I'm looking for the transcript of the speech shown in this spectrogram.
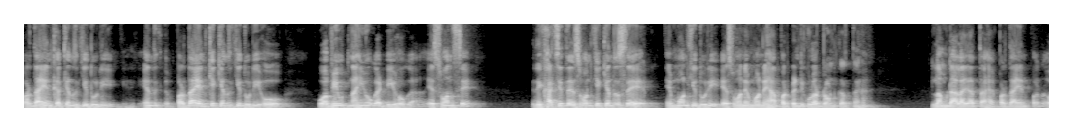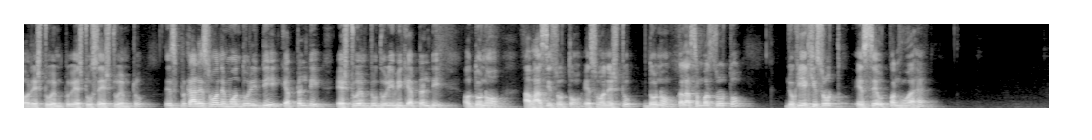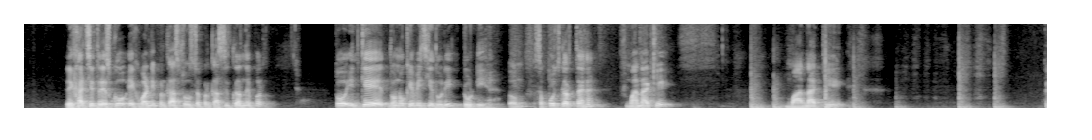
पर्दा एन का केंद्र की दूरी एन पर्दा एन के केंद्र की दूरी ओ वह भी उतना ही होगा डी होगा एस वन से रेखा चित्र एस के केंद्र से एम की दूरी एस वन एम वन यहाँ परपेंडिकुलर ड्रॉन करते हैं। लम डाला जाता है पर्दायन पर और S two M two S two से एस टू एम टू इस प्रकार एस वन एम वन दूरी D capital D S two M two दूरी भी कैपिटल डी और दोनों आभासी स्रोतों एस वन एस टू दोनों कला संबद्ध स्रोतों, जो कि एक ही स्रोत एस से उत्पन्न हुआ है। रेखा चित्र को एक वर्णी प्रकाश स्रोत से प्रकाशित करने पर। तो इनके दोनों के बीच की दूरी टू डी है। तो सपोज़ करते हैं, माना कि माना कि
